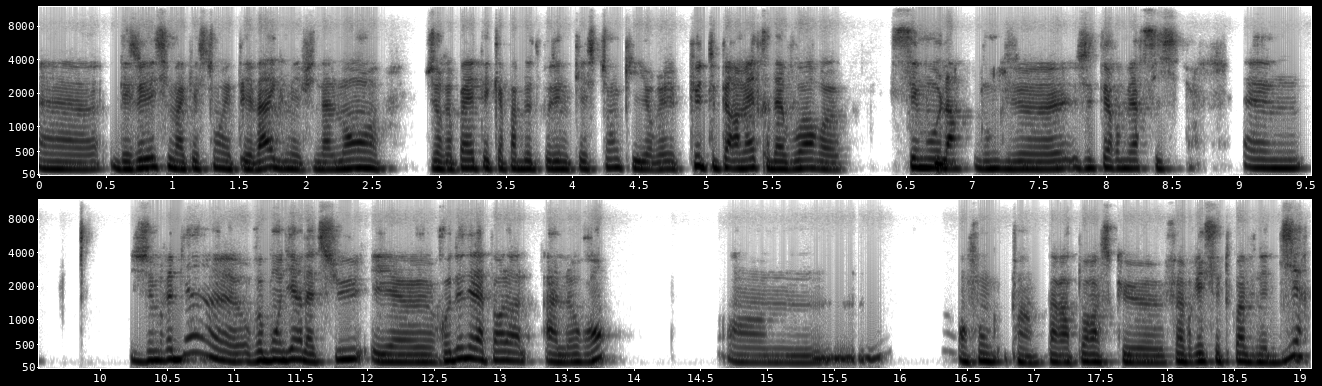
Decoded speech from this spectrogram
Euh, désolé si ma question était vague, mais finalement, je n'aurais pas été capable de te poser une question qui aurait pu te permettre d'avoir euh, ces mots-là. Donc, je, te remercie. Euh, j'aimerais bien rebondir là-dessus et redonner la parole à, Laurent en, par rapport à ce que Fabrice et toi venez de dire.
